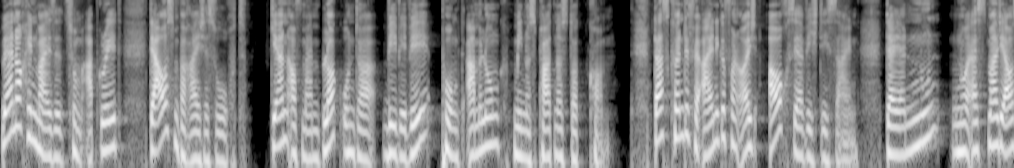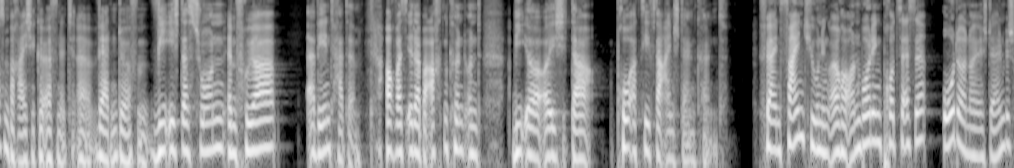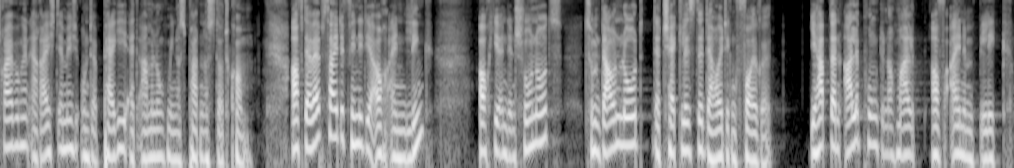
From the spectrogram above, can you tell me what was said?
Wer noch Hinweise zum Upgrade der Außenbereiche sucht, gern auf meinem Blog unter www.amelung-partners.com. Das könnte für einige von euch auch sehr wichtig sein, da ihr nun nur erstmal die Außenbereiche geöffnet äh, werden dürfen, wie ich das schon im Frühjahr erwähnt hatte. Auch was ihr da beachten könnt und wie ihr euch da proaktiv da einstellen könnt. Für ein Feintuning eurer Onboarding-Prozesse oder neue Stellenbeschreibungen erreicht ihr mich unter peggy at amelung-partners.com. Auf der Webseite findet ihr auch einen Link, auch hier in den Shownotes, zum Download der Checkliste der heutigen Folge. Ihr habt dann alle Punkte nochmal auf einen Blick.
